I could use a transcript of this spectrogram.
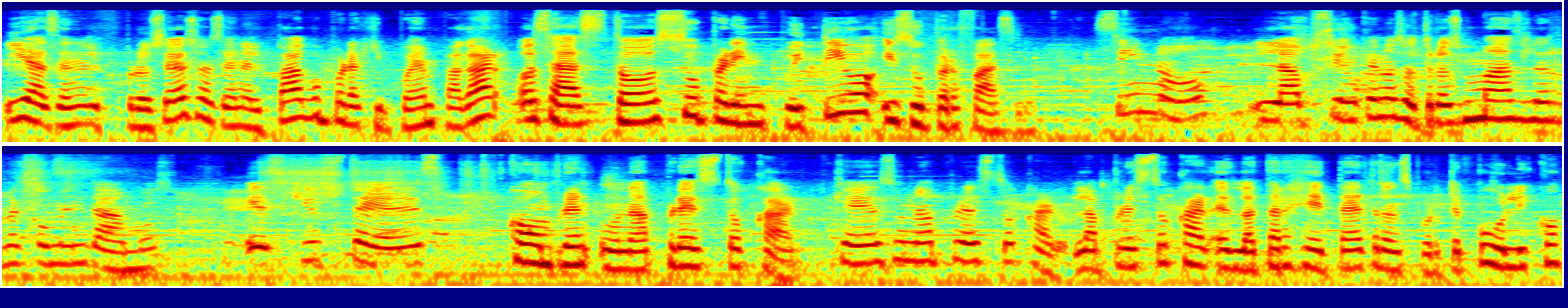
Y hacen el proceso, hacen el pago, por aquí pueden pagar. O sea, es todo súper intuitivo y súper fácil. Si no, la opción que nosotros más les recomendamos es que ustedes compren una Presto Card. ¿Qué es una Presto Card? La Presto Card es la tarjeta de transporte público,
